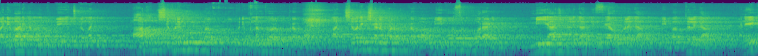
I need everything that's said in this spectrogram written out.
పనివారిగా మమ్మల్ని ఉపయోగించుకోమని మాలో చివరి ఊపిరి ఊపిరి ఉన్నంత వరకు ప్రభావ మా చివరి క్షణం వరకు ప్రభావ మీకోసం పోరాడి మీ యాజకులుగా మీ సేవకులుగా మీ భక్తులుగా అనేక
